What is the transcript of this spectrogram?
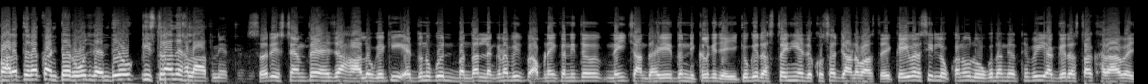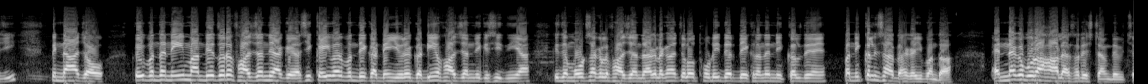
12 13 ਘੰਟੇ ਰੋਜ਼ ਰਹਿੰਦੇ ਹੋ। ਕਿਸ ਤਰ੍ਹਾਂ ਦੇ ਹਾਲਾਤ ਨੇ ਇੱਥੇ? ਸਰ ਇਸ ਟਾਈਮ ਤੇ ਇਹ ਜਿਹਾ ਹਾਲ ਹੋ ਗਿਆ ਕਿ ਇਧਰ ਨੂੰ ਕੋਈ ਬੰਦਾ ਲੰਘਣਾ ਵੀ ਆਪਣੇ ਕੰਨੀ ਤੇ ਨਹੀਂ ਚਾਹੁੰਦਾ ਹੈ ਇਧਰ ਨਿਕਲ ਕੇ ਜਾਈਏ ਕਿਉਂਕਿ ਰਸਤਾ ਹੀ ਨਹੀਂ ਹੈ ਦੇਖੋ ਸਰ ਜਾਣ ਵਾਸਤੇ। ਕਈ ਵਾਰ ਅਸੀਂ ਲੋਕਾਂ ਨੂੰ ਰੋਕ ਦਿੰਦੇ ਉੱਥੇ ਵੀ ਅੱਗੇ ਰਸਤਾ ਖਰਾਬ ਹੈ ਜੀ ਵੀ ਨਾ ਜਾਓ। ਕਈ ਬੰਦਾ ਨਹੀਂ ਮੰਨਦੇ ਤਾਂ ਉਹ ਫਸ ਜਾਂਦੇ ਆ ਕੇ। ਅਸੀਂ ਕਈ ਵਾਰ ਬੰਦੇ ਕੱਢੇ ਜਿਹੜੇ ਗੱਡੀਆਂ ਫਸ ਜਾਂਦੀਆਂ ਕਿਸੇ ਦੀਆਂ ਕਿਸੇ ਮੋਟਰਸਾਈਕਲ ਫਸ ਜਾਂਦਾ ਅਗਲਾ ਕਹਿੰਦਾ ਚਲੋ ਥੋੜੀ ਦੇਰ ਦੇਖ ਲੈਂਦੇ ਨਿਕਲਦੇ ਆ ਪਰ ਨਿਕਲ ਨਹੀਂ ਸਕਦਾ ਹੈਗਾ ਜੀ ਬੰਦਾ। ਇੰਨਾ ਕੁ ਬੁਰਾ ਹਾਲ ਹੈ ਸਰ ਇਸ ਟਾਈਮ ਦੇ ਵਿੱਚ।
